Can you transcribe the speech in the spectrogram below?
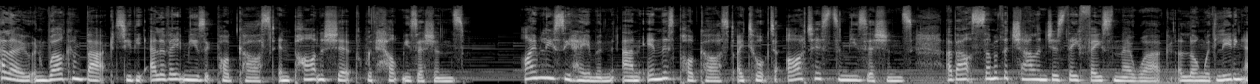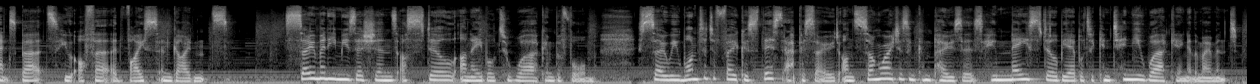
Hello, and welcome back to the Elevate Music podcast in partnership with Help Musicians. I'm Lucy Heyman, and in this podcast, I talk to artists and musicians about some of the challenges they face in their work, along with leading experts who offer advice and guidance. So many musicians are still unable to work and perform, so we wanted to focus this episode on songwriters and composers who may still be able to continue working at the moment.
